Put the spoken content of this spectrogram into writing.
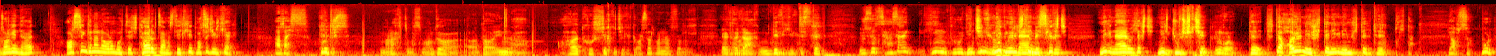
Зургийг тавиад Оросын киноны уран бүтээлч тойрог замаас дэлхийд буцаж ирлээ гэд. Алайс. Брүүдэрс. Манайх ч бас мондоо одоо энэ хойд хөрших гэж хэлдэг. Орос улбанаас бол яг хоёул анх мэдээлэл хэлжстэй. Ерөөсөө сансарыг хин төрүүж Энд чинь нэг мэрэгжлийн нисгэгч, нэг найруулагч, нэг жүжигчин. энэ гурав. Тий. Гэхдээ хоёр нь эрэгтэй, нэг нь эмэгтэй гэдэг тодтолтой. Явсан. Бүр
